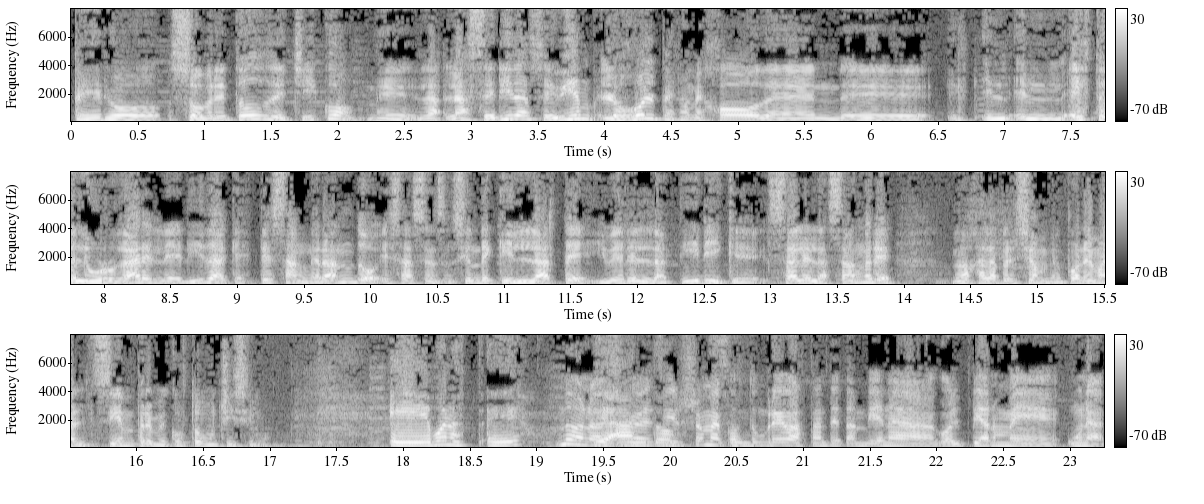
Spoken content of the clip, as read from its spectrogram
Pero sobre todo de chico, me, la- las heridas se bien, los golpes no me joden, eh, el, el- el- esto, el hurgar en la herida, que esté sangrando, esa sensación de que late y ver el latir y que sale la sangre, me baja la presión, me pone mal, siempre me costó muchísimo. Eh, bueno, eh, No, no, yo, decir, me sí. acostumbré bastante también a golpearme una...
